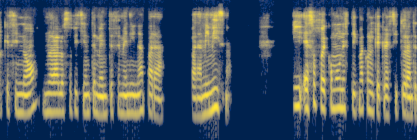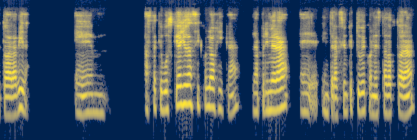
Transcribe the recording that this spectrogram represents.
porque si no, no era lo suficientemente femenina para, para mí misma. Y eso fue como un estigma con el que crecí durante toda la vida. Em, hasta que busqué ayuda psicológica, la primera eh, interacción que tuve con esta doctora,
